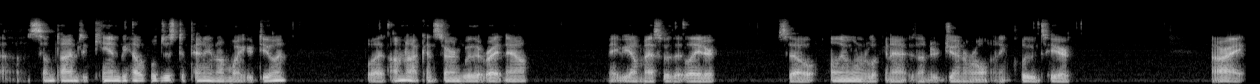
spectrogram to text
Uh, sometimes it can be helpful just depending on what you're doing, but I'm not concerned with it right now. Maybe I'll mess with it later. So only one we're looking at is under general and includes here. All right,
